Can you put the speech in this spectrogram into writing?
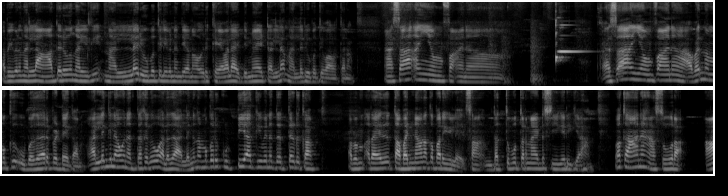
അപ്പോൾ ഇവന് നല്ല ആദരവ് നൽകി നല്ല രൂപത്തിൽ ഇവൻ എന്ത് ചെയ്യണം? ഒരു കേവല അടിമയായിട്ടല്ല നല്ല രൂപത്തിൽ വളർത്തണം. അസ അയ്യം ഫാന. അവൻ നമുക്ക് ഉപകാരപ്പെട്ടേക്കാം. അല്ലെങ്കിൽ അവൻ അത്തഹദോ അല്ലത് അല്ലെങ്കിൽ നമുക്കൊരു കുട്ടിയാക്കി ഇവനെ ദത്തെടുക്കാം. അപ്പം അതായത് തപന്ന എന്നൊക്കെ പറയൂലേ ദത്തുപുത്രനായിട്ട് സ്വീകരിക്കുക. അപ്പോൾ കാന ഹസൂറ. ആ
